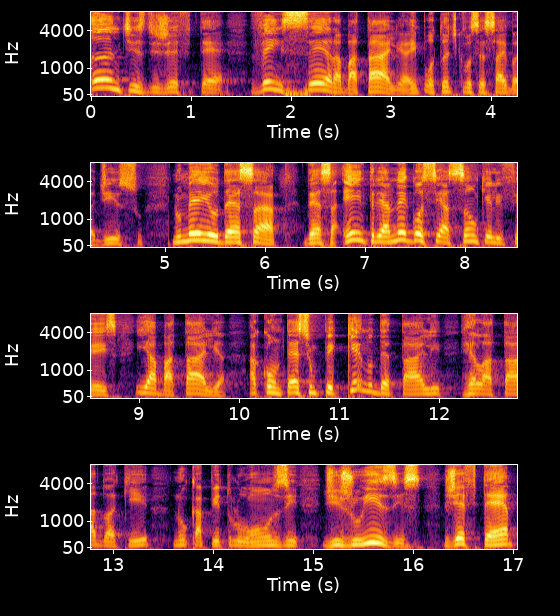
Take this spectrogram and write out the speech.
antes de Jefté vencer a batalha, é importante que você saiba disso, no meio dessa, dessa, entre a negociação que ele fez e a batalha, acontece um pequeno detalhe relatado aqui no capítulo 11 de Juízes. Jefté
